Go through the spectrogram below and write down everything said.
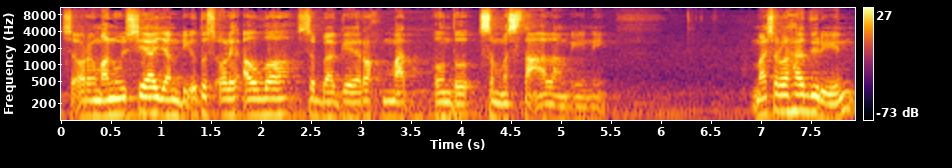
Seorang manusia yang diutus oleh Allah sebagai rahmat untuk semesta alam ini Masyarul hadirin,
